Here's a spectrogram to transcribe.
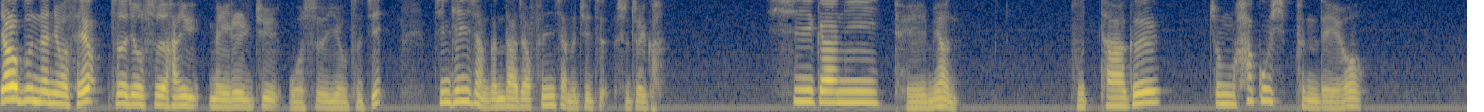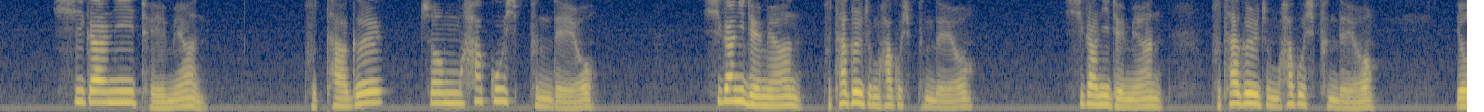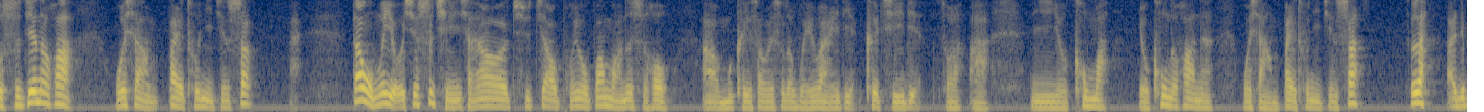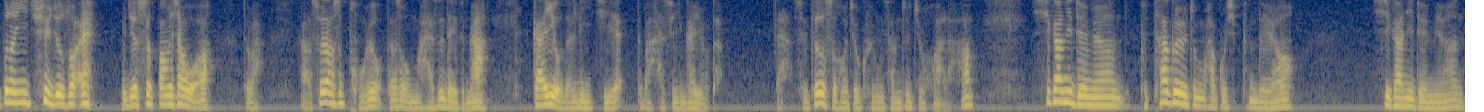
여러분 안녕하세요. 这就是韩语每日一句，我是柚子鸡。今天想跟大家分享的句子是这个：시간이되면부탁을좀하고싶은데요시간이되면부탁을좀하고싶은데요시간이되면부탁을좀하고싶은데요시간이되면부탁을좀하고싶은데요 有时间的话，我想拜托你一件事儿。哎，当我们有一些事情想要去叫朋友帮忙的时候，啊，我们可以稍微说的委婉一点、客气一点，说啊，你有空吗？有空的话呢，我想拜托你一件事儿，是不是？啊，你不能一去就说，哎，有件事帮一下我，对吧？啊，虽然是朋友，但是我们还是得怎么样？该有的礼节，对吧？还是应该有的。啊，所以这个时候就可以用上这句话了啊。시간이되면부탁을좀하고싶은데요시간이되면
